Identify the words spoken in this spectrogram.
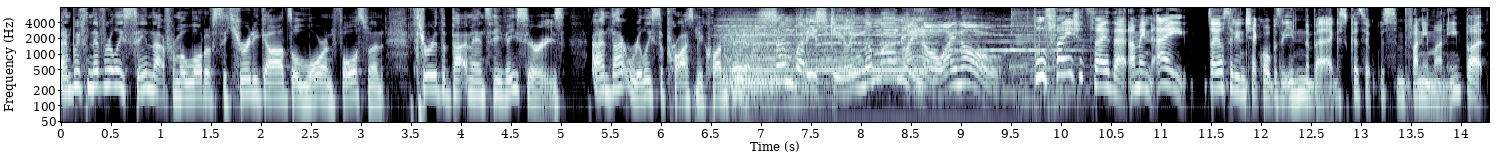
And we've never really seen that from a lot of security guards or law enforcement through the Batman TV series. And that really surprised me quite a bit. Somebody's stealing the money. I know, I know. Well, it's funny you should say that. I mean, A, they also didn't check what was in the bags because it was some funny money. But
